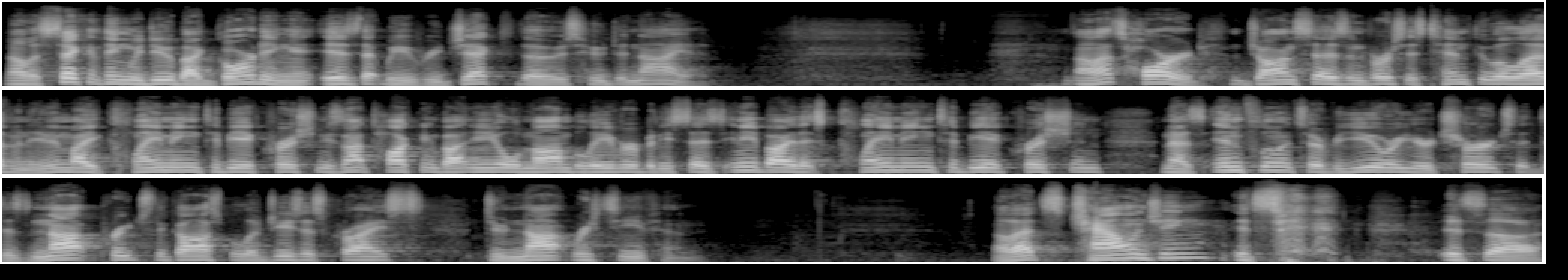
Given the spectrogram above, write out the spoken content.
Now, the second thing we do by guarding it is that we reject those who deny it. Now that's hard. John says in verses 10 through 11, anybody claiming to be a Christian, he's not talking about any old non believer, but he says anybody that's claiming to be a Christian and has influence over you or your church that does not preach the gospel of Jesus Christ, do not receive him. Now that's challenging. It's, it's uh,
